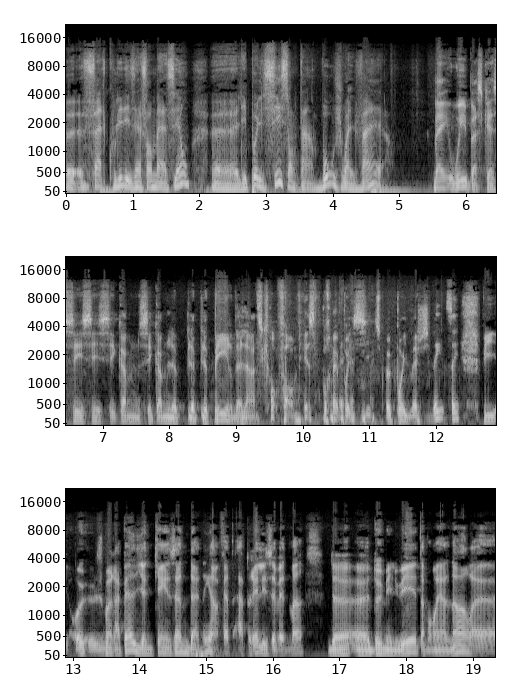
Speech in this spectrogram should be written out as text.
euh, faire couler des informations. Euh, les policiers sont en beau joie le vert. Ben oui, parce que c'est c'est c'est comme c'est comme le, le, pire de l'anticonformisme pour un policier, tu peux pas imaginer, tu sais. Puis euh, je me rappelle, il y a une quinzaine d'années, en fait, après les événements de 2008 euh, à Montréal-Nord, euh,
